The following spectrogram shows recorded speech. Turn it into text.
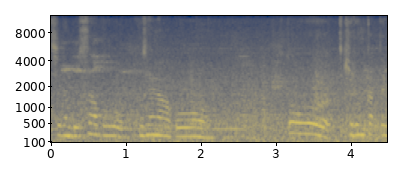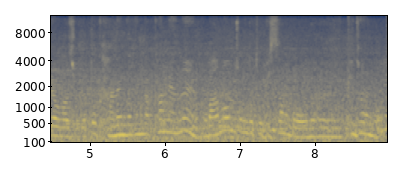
지금 못 사고 고생하고 또 기름값 들여가지고 또 가는 거 생각하면은 만 원 정도 더 비싼 거 오늘은 괜찮은 것 같은데?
